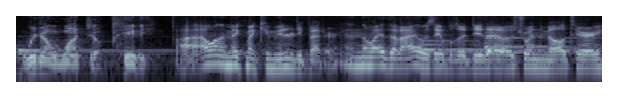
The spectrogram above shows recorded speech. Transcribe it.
We don't want your pity. I want to make my community better. And the way that I was able to do that, I was join the military,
